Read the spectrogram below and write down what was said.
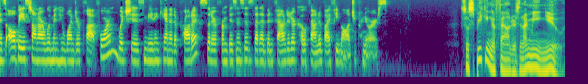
It's all based on our Women Who Wonder platform, which is made in Canada products that are from businesses that have been founded or co founded by female entrepreneurs. So, speaking of founders, and I mean you,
